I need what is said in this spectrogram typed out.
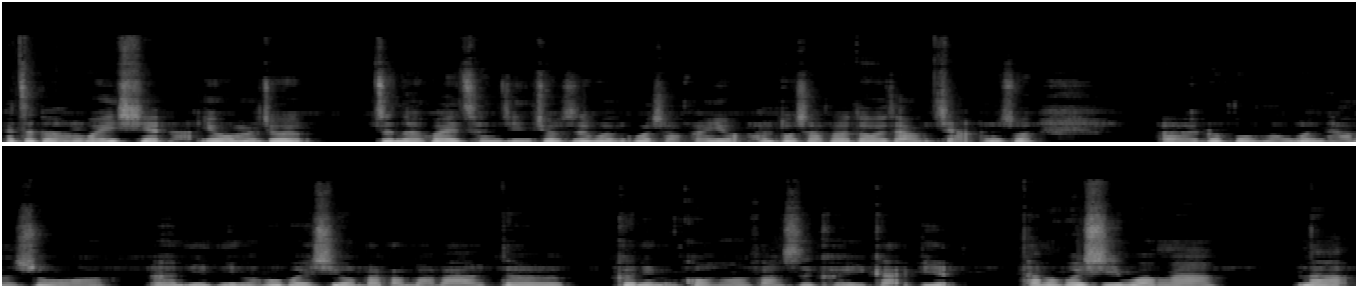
那这个很危险啊，因为我们就真的会曾经就是问过小朋友，很多小朋友都会这样讲，就是说。呃，如果我们问他们说，呃，你你们会不会希望爸爸妈妈的跟你们沟通的方式可以改变？他们会希望啊。那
